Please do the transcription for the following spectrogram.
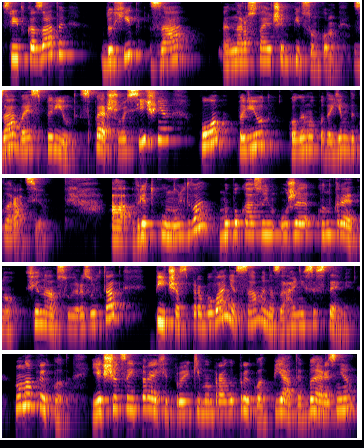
слід вказати дохід за наростаючим підсумком за весь період з 1 січня по період, коли ми подаємо декларацію. А в рядку 02 ми показуємо уже конкретно фінансовий результат під час перебування саме на загальній системі. Ну, наприклад, якщо цей перехід, про який ми брали приклад, 5 березня,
